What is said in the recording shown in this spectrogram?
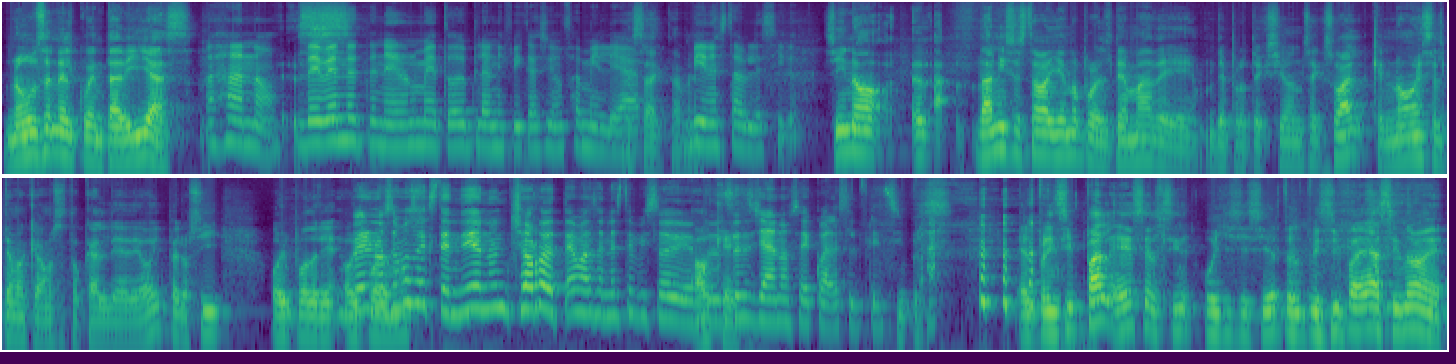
no usen el cuentadillas. Ajá, no. Deben de tener un método de planificación familiar bien establecido. Sí, no, eh, Dani se estaba yendo por el tema de, de protección sexual, que no es el tema que vamos a tocar el día de hoy, pero sí, hoy podría... Hoy Pero nos hemos extendido en un chorro de temas en este episodio, entonces ya no sé cuál es el principal. El principal es el... Oye, sí es cierto, el principal era síndrome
